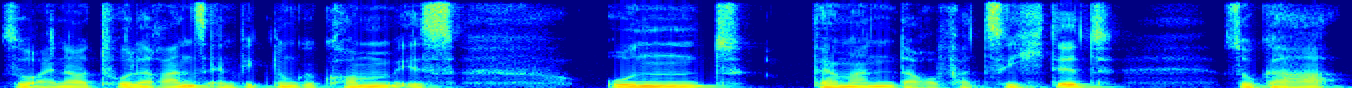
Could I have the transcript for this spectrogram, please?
so einer Toleranzentwicklung gekommen ist und wenn man darauf verzichtet, sogar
